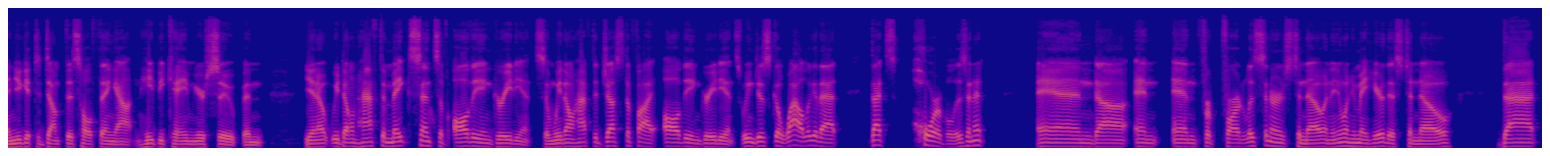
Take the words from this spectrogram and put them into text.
And you get to dump this whole thing out, and he became your soup. And, you know, we don't have to make sense of all the ingredients and we don't have to justify all the ingredients. We can just go, wow, look at that. That's horrible, isn't it? And, uh, and, and for, for our listeners to know, and anyone who may hear this to know that,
